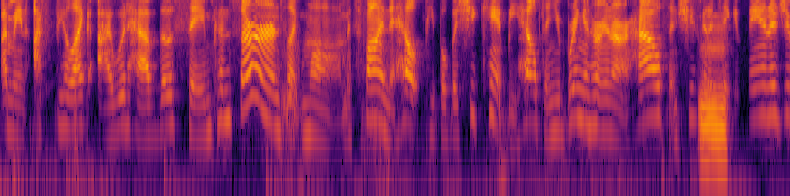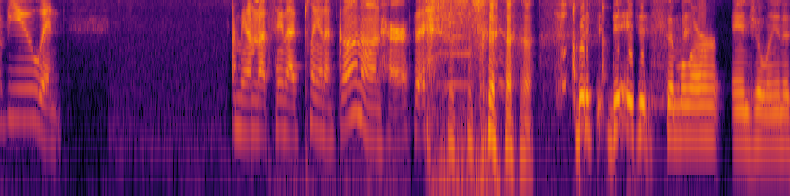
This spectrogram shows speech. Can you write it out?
I mean, I feel like I would have those same concerns. Like, mom, it's fine to help people, but she can't be helped, and you're bringing her in our house, and she's going to mm. Mm-hmm. take advantage of you. And I mean, I'm not saying I'd plant a gun on her, but but is it similar, Angelina,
